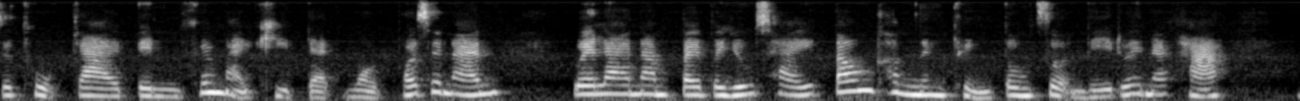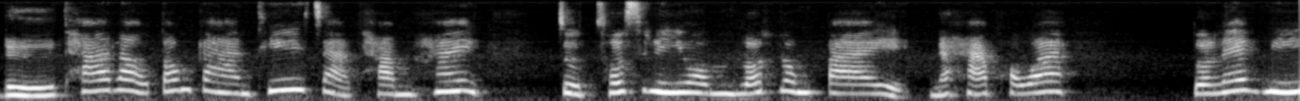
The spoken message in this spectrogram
จะถูกกลายเป็นเครื่องหมายขีดแดดหมด เพราะฉะนั้นเวลานำไปประยุกต์ใช้ต้องคำนึงถึงตรงส่วนนี้ด้วยนะคะ หรือถ้าเราต้องการที่จะทำให้จุดทศนิยมลดลงไปนะคะ เพราะว่าตัวเลขนี้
